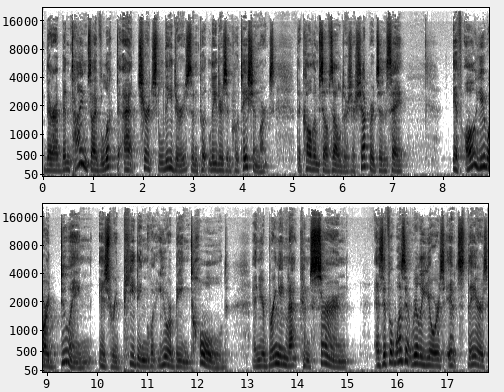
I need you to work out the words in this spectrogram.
there have been times I've looked at church leaders and put leaders in quotation marks that call themselves elders or shepherds and say, if all you are doing is repeating what you are being told and you're bringing that concern as if it wasn't really yours, it's theirs.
